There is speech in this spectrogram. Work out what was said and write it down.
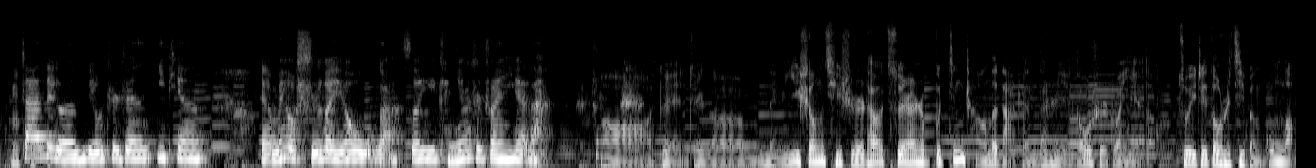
扎这个留置针，一天也没有十个也有五个，所以肯定是专业的。哦，对，这个哪个医生其实他虽然是不经常的打针，但是也都是专业的，所以这都是基本功了。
